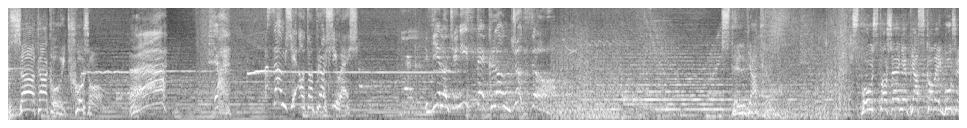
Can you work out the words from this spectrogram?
Zaatakuj, tchórzu! Sam się o to prosiłeś! Wielocieniste klon jutsu! Styl wiatru. Spustoszenie piaskowej burzy.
